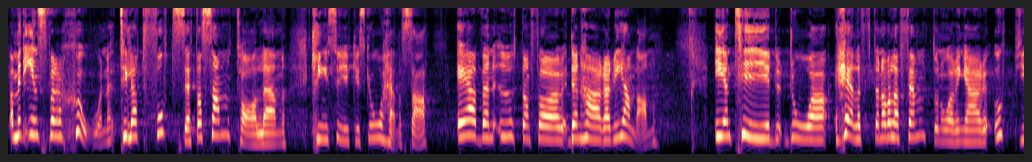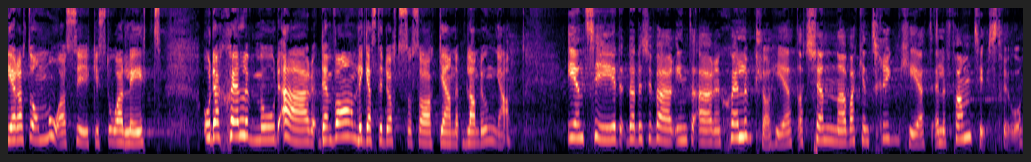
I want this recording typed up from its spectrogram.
ja, men inspiration till att fortsätta samtalen kring psykisk ohälsa, även utanför den här arenan. I en tid då hälften av alla 15-åringar uppger att de mår psykiskt dåligt och där självmord är den vanligaste dödsorsaken bland unga. I en tid där det tyvärr inte är en självklarhet att känna varken trygghet eller framtidstro.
